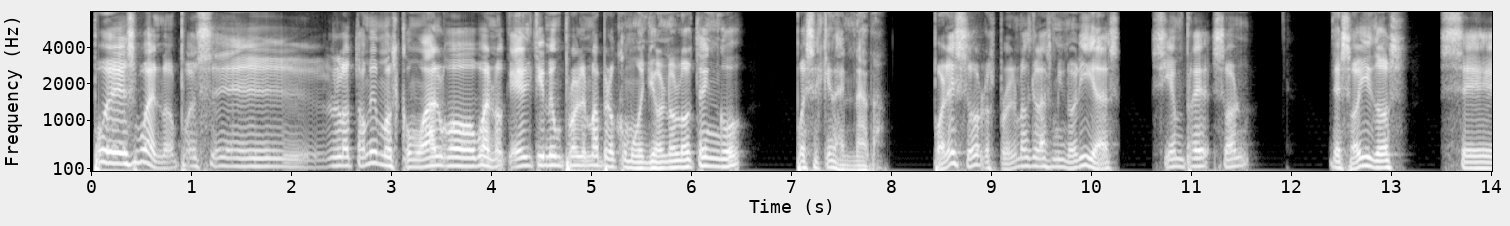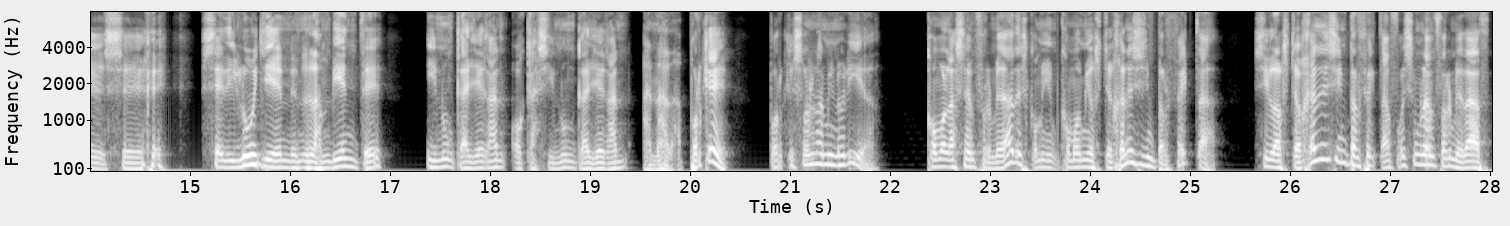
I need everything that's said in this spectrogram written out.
pues bueno, pues eh, lo tomemos como algo, bueno, que él tiene un problema, pero como yo no lo tengo, pues se queda en nada. Por eso los problemas de las minorías siempre son desoídos, se, se, se diluyen en el ambiente y nunca llegan o casi nunca llegan a nada. ¿Por qué? Porque son la minoría. Como las enfermedades, como, mi osteogénesis imperfecta. Si la osteogénesis imperfecta fuese una enfermedad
